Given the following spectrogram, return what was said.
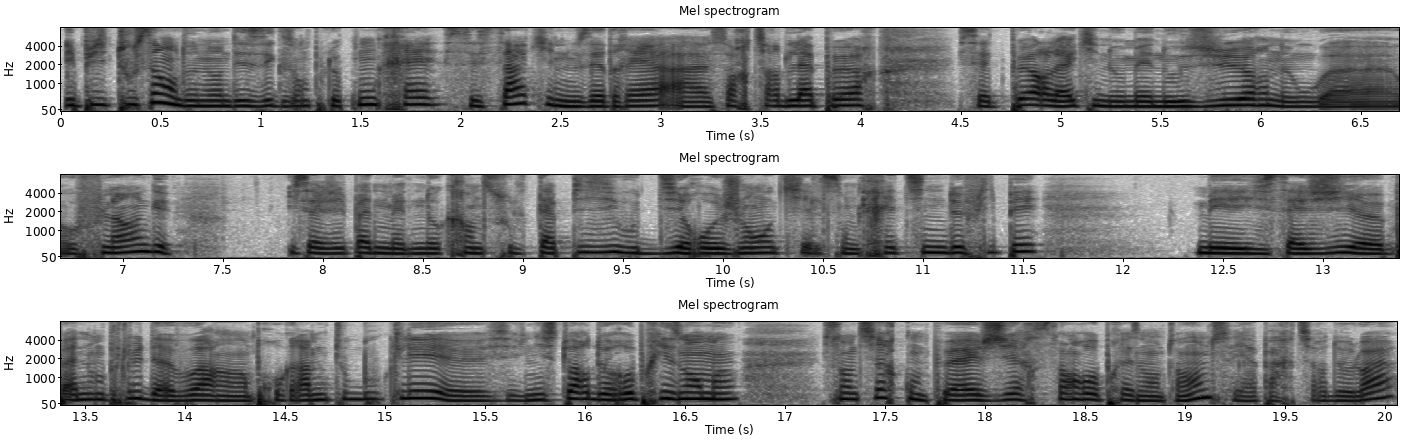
et puis tout ça en donnant des exemples concrets. C'est ça qui nous aiderait à sortir de la peur. Cette peur-là qui nous mène aux urnes ou aux flingues. Il s'agit pas de mettre nos craintes sous le tapis ou de dire aux gens qu'elles sont crétines de flipper. Mais il s'agit euh, pas non plus d'avoir un programme tout bouclé. Euh, c'est une histoire de reprise en main. Sentir qu'on peut agir sans représentante et à partir de là,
